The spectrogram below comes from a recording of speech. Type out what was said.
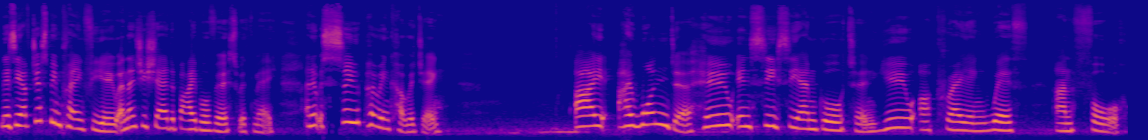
Lizzie, I've just been praying for you. And then she shared a Bible verse with me. And it was super encouraging. I, I wonder who in CCM Gorton you are praying with and for.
